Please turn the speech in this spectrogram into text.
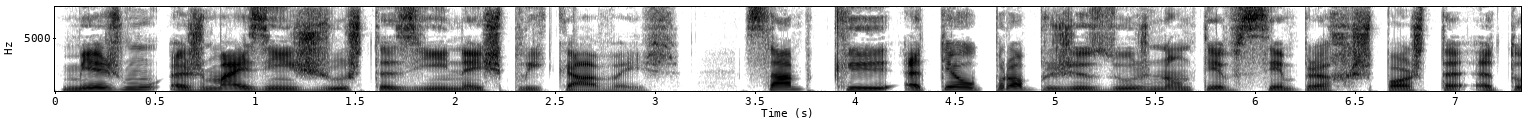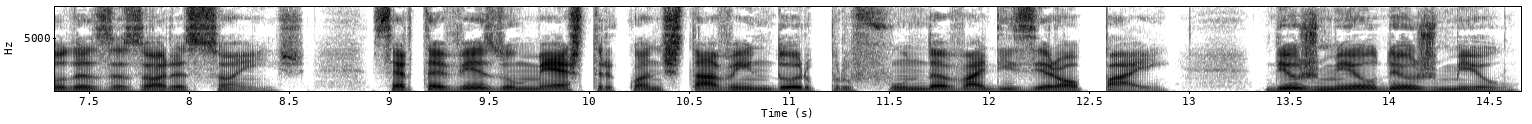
mesmo as mais injustas e inexplicáveis. Sabe que até o próprio Jesus não teve sempre a resposta a todas as orações. Certa vez o Mestre, quando estava em dor profunda, vai dizer ao Pai: Deus meu, Deus meu,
